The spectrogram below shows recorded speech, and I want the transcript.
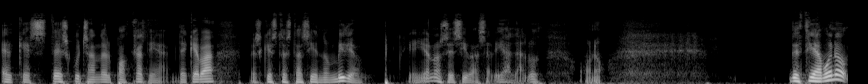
El que esté escuchando el podcast dirá, ¿de qué va? Es que esto está siendo un vídeo, que yo no sé si va a salir a la luz o no. Decía, bueno,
